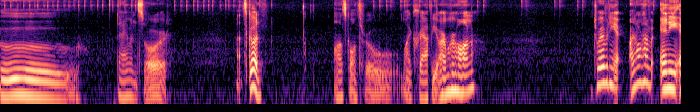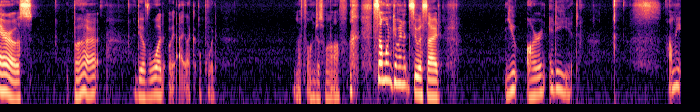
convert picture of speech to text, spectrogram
Ooh. Diamond sword. That's good. Well, let's go throw my crappy armor on. Do I have any? I don't have any arrows, but I do have wood. Wait, I like oak wood. My phone just went off. Someone committed suicide. You are an idiot. How many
